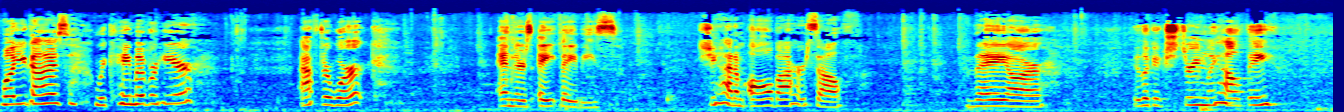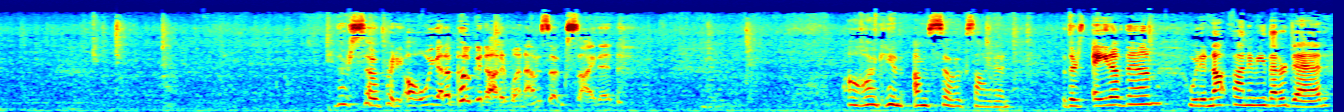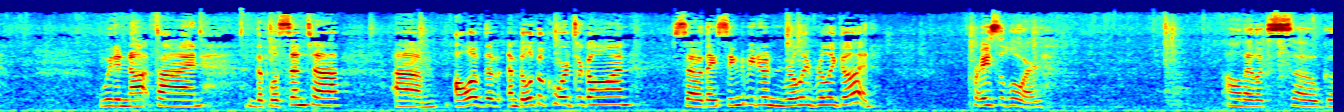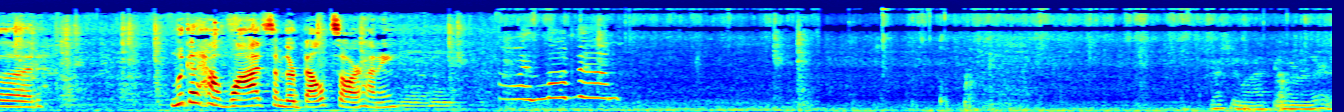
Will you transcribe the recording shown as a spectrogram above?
Well, you guys, we came over here after work and there's eight babies. She had them all by herself. They are, they look extremely healthy. They're so pretty. Oh, we got a polka dotted one. I'm so excited. Oh, I can't, I'm so excited. But there's eight of them. We did not find any that are dead. We did not find the placenta, um, all of the umbilical cords are gone. So they seem to be doing really, really good. Praise the Lord. Oh, they look so good. Look at how wide some of their belts are, honey. Oh, I love them. Especially when I over there.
